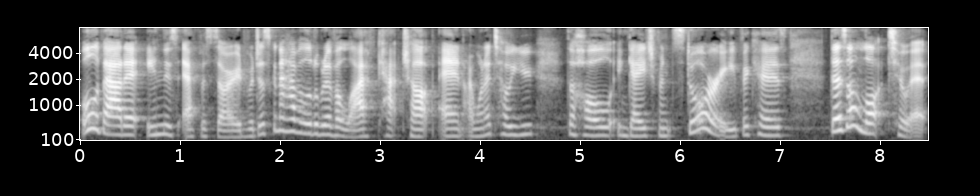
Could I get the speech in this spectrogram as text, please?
all about it in this episode. We're just going to have a little bit of a life catch up and I want to tell you the whole engagement story because there's a lot to it.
